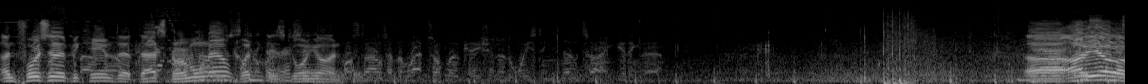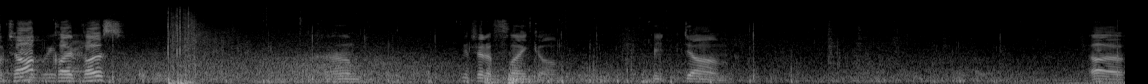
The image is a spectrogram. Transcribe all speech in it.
Unfortunately, it became that that's normal Oh, now. I'm What go is rush going on? Hostiles have the laptop location and are wasting no time getting there. Uh, audio up top, quite close. Um, I'm gonna try to flank him. Be dumb. Uh oh.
